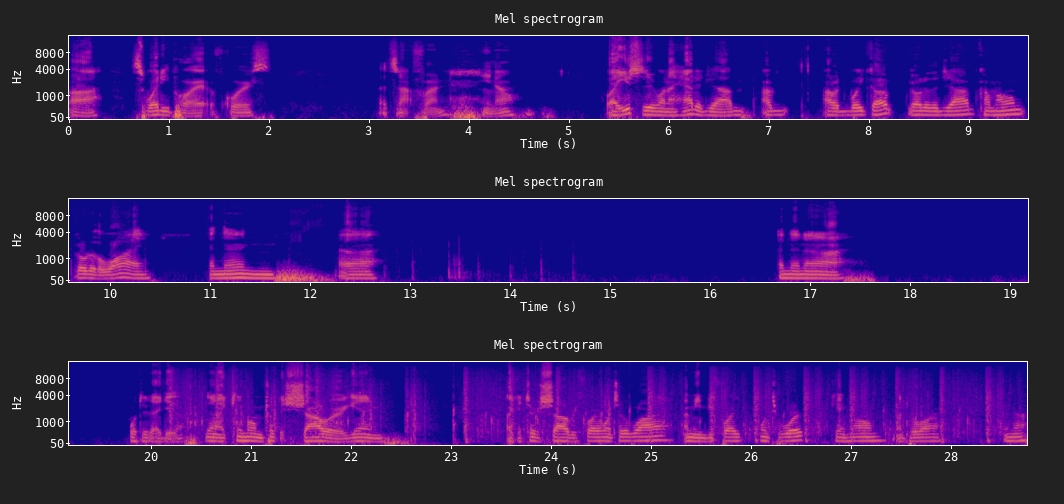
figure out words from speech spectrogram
uh, sweaty part of course. That's not fun you know? Well, I used to do when I had a job. I I would wake up go to the job come home go to the Y and then uh And then, uh, what did I do? Then I came home and took a shower again. Like, I took a shower before I went to the Y. I mean, before I went to work, came home, went to the Y, you know?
